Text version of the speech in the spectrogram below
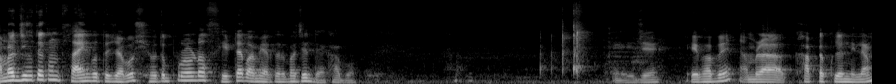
আমরা যেহেতু এখন ফ্লাইং করতে যাব, সেহেতু পুরোটা সেট আমি আপনাদের মাঝে দেখাবো। এই যে এভাবে আমরা খাপটা খুলে নিলাম।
